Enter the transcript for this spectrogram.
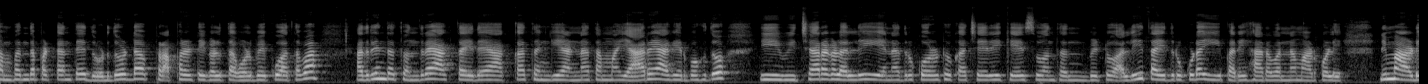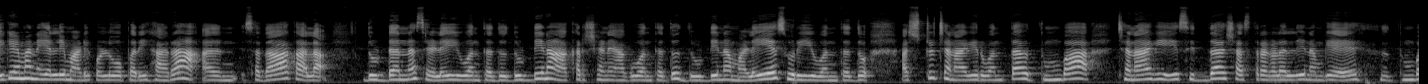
ಸಂಬಂಧಪಟ್ಟಂತೆ ದೊಡ್ಡ ದೊಡ್ಡ ಪ್ರಾಪರ್ಟಿಗಳು ತಗೊಳ್ಬೇಕು ಅಥವಾ ಅದರಿಂದ ತೊಂದರೆ ಆಗ್ತಾ ಇದೆ. ಅಕ್ಕ, ತಂಗಿ, ಅಣ್ಣ, ತಮ್ಮ ಯಾರೇ ಆಗಿರಬಹುದು ಈ ವಿಚಾರಗಳಲ್ಲಿ ಏನಾದರೂ ಕೋರ್ಟು, ಕಚೇರಿ, ಕೇಸು ಅಂತಂದ್ಬಿಟ್ಟು ಅಲೀತಾ ಇದ್ದರೂ ಕೂಡ ಈ ಪರಿಹಾರವನ್ನು ಮಾಡ್ಕೊಳ್ಳಿ. ನಿಮ್ಮ ಅಡುಗೆ ಮನೆಯಲ್ಲಿ ಮಾಡಿಕೊಳ್ಳುವ ಪರಿಹಾರ ಸದಾಕಾಲ ಸದಾ ಕಾಲ ದುಡ್ಡನ್ನು ಸೆಳೆಯುವಂಥದ್ದು, ದುಡ್ಡಿನ ಆಕರ್ಷಣೆ ಆಗುವಂಥದ್ದು, ದುಡ್ಡಿನ ಮಳೆಯೇ ಸುರಿಯುವಂಥದ್ದು. ಅಷ್ಟು ಚೆನ್ನಾಗಿರುವಂಥ, ತುಂಬ ಚೆನ್ನಾಗಿ ಸಿದ್ಧಶಾಸ್ತ್ರಗಳಲ್ಲಿ ನಮಗೆ ತುಂಬ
